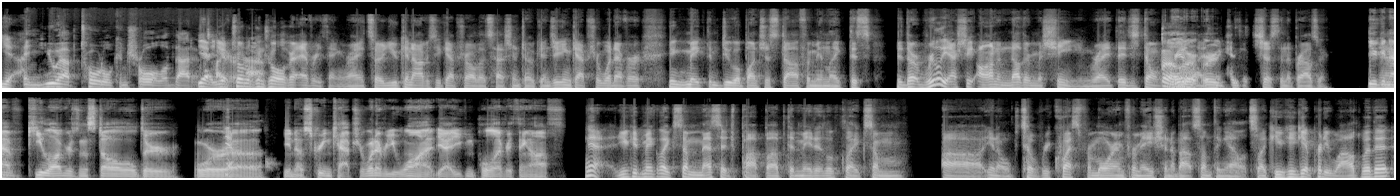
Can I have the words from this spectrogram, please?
yeah and you have total control of that Yeah, you have total app. control over everything, right? So you can obviously capture all the session tokens. You can capture whatever. You can make them do a bunch of stuff. I mean, like this, they're really actually on another machine, right? They just don't Well, or- realize or- it because it's just in the browser. You can Yeah. have keyloggers installed or or Yeah. uh, you know screen capture, whatever you want. Yeah, you can pull everything off. Yeah, you could make like some message pop up that made it look like some, uh, you know, to request for more information about something else. Like you could get pretty wild with it.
